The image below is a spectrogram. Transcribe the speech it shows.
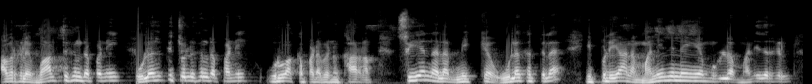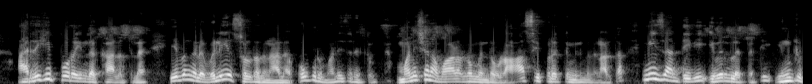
அவர்களை வாழ்த்துகின்ற பணி உலகுக்கு சொல்லுகின்ற பணி உருவாக்கப்பட வேண்டும் காரணம். சுயநல மிக்க உலகத்துல இப்படியான மனிதநேயம் உள்ள மனிதர்கள் அருகி போற இந்த காலத்துல இவங்களை வெளியே சொல்றதுனால ஒவ்வொரு மனிதனுக்கும் மனுஷனை வாழணும் என்ற ஒரு ஆசை பிறக்கும் என்பதனால தான் மீசான் டிவி இவர்களை பற்றி இன்று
